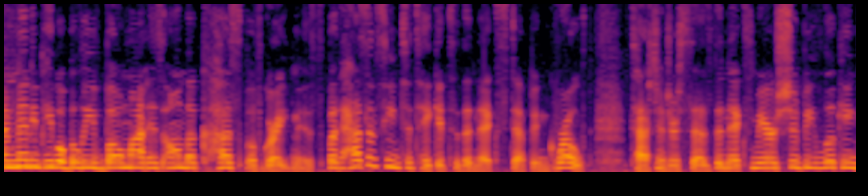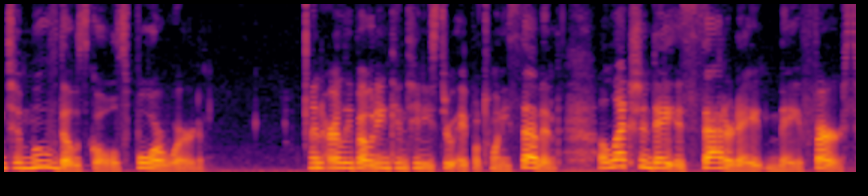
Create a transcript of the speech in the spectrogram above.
And many people believe Beaumont is on the cusp of greatness, but hasn't seemed to take it to the next step in growth. Taschinger says the next mayor should be looking to move those goals forward. And early voting continues through April 27th. Election day is Saturday, May 1st.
